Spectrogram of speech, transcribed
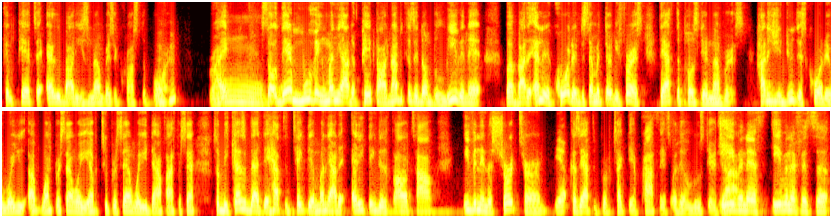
compared to everybody's numbers across the board. Right. Mm. So they're moving money out of PayPal, not because they don't believe in it, but by the end of the quarter, December 31st, they have to post their numbers. How did you do this quarter? Were you up 1%? Were you up 2%? Were you down 5%? So because of that, they have to take their money out of anything that's volatile, even in the short term, Yep. because they have to protect their profits or they'll lose their job. even if even if it's a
